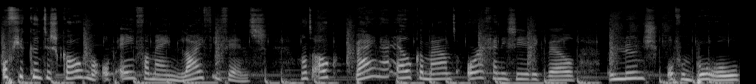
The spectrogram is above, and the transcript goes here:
of je kunt dus komen op een van mijn live events. Want ook bijna elke maand organiseer ik wel een lunch of een borrel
